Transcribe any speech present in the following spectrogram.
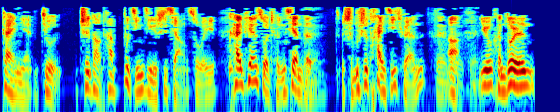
概念，就知道它不仅仅是讲所谓开篇所呈现的什么是太极拳啊因为很多人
